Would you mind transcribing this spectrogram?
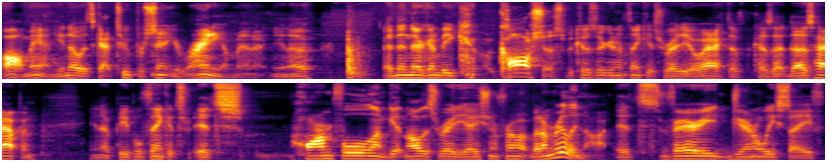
oh man, you know, it's got 2% uranium in it, you know? And then they're going to be cautious because they're going to think it's radioactive because that does happen. You know, people think it's it's harmful. I'm getting all this radiation from it, but I'm really not. It's very generally safe.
